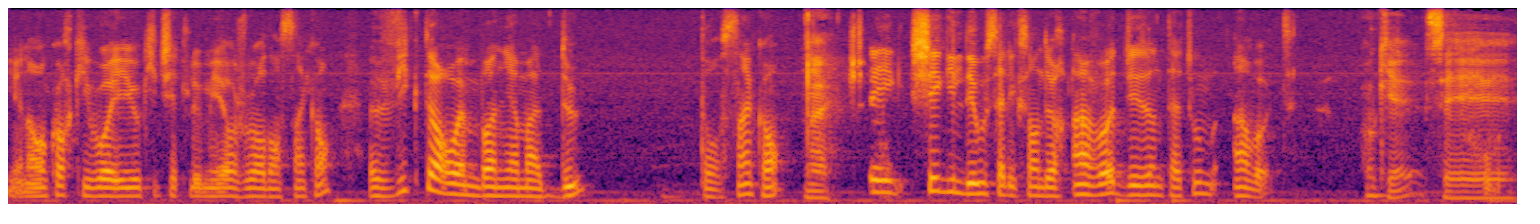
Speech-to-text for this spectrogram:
Il y en a encore qui voient Jokic être le meilleur joueur dans 5 ans. Victor Wembanyama, 2 dans 5 ans. Chez, chez Gildeus Alexander, 1 vote. Jason Tatum, 1 vote. Ok, c'est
